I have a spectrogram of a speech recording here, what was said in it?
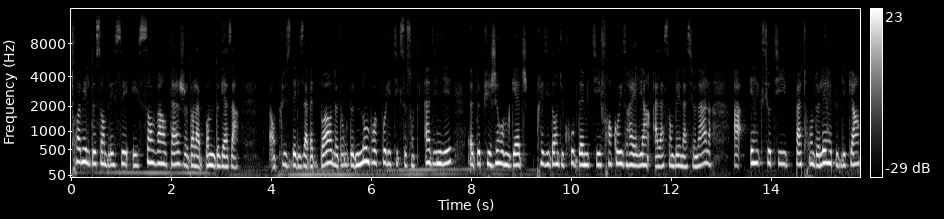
3200 blessés et 120 otages dans la bande de Gaza. En plus d'Elisabeth Borne, donc de nombreux politiques se sont indignés euh, depuis Jérôme Gage, président du groupe d'amitié franco-israélien à l'Assemblée nationale, à Eric Ciotti, patron de Les Républicains,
